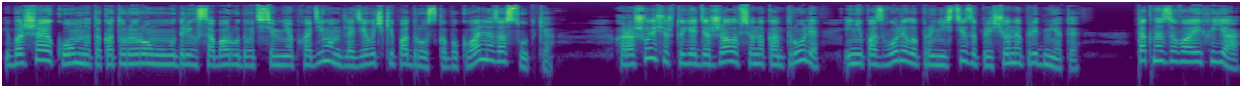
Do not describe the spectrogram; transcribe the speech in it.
И большая комната, которую Рома умудрился оборудовать всем необходимым для девочки-подростка буквально за сутки. Хорошо еще, что я держала все на контроле и не позволила пронести запрещенные предметы. Так называю их я.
